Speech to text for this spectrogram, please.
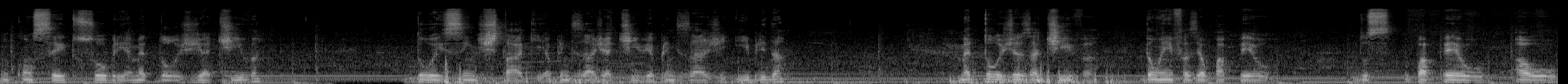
um conceito sobre a metodologia ativa, dois em destaque: aprendizagem ativa e aprendizagem híbrida. Metodologias ativa dão ênfase ao papel do o papel ao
